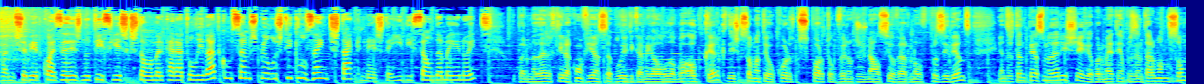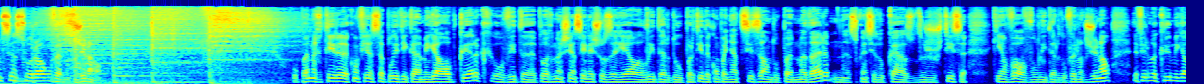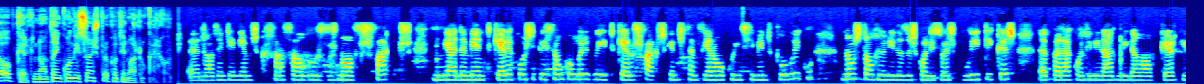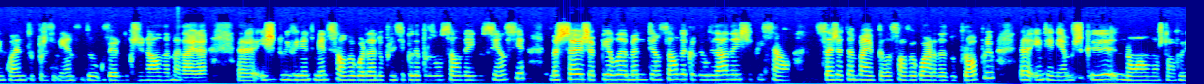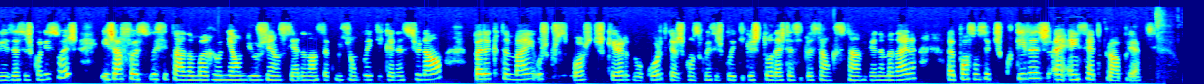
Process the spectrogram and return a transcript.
Vamos saber quais as notícias que estão a marcar a atualidade. Começamos pelos títulos em destaque nesta edição da meia-noite. O PAN Madeira retira a confiança política a Miguel Albuquerque, diz que só mantém o acordo que suporta o Governo Regional se houver novo Presidente. Entretanto, PS Madeira e Chega prometem apresentar uma moção de censura ao Governo Regional. PAN retira a confiança política a Miguel Albuquerque, ouvida pela Renascença Inês Sousa Real, líder do partido, acompanha a decisão do PAN Madeira, na sequência do caso de justiça que envolve o líder do governo regional, afirma que Miguel Albuquerque não tem condições para continuar no cargo. Eh, nós entendemos que, face à luz dos novos factos, nomeadamente quer a Constituição como arguído, quer os factos que, entretanto, vieram ao conhecimento público, não estão reunidas as condições políticas eh, para a continuidade de Miguel Albuquerque enquanto presidente do governo regional da Madeira. Eh, isto, evidentemente, evidentemente salvaguardando o princípio da presunção da inocência, mas seja pela manutenção da credibilidade da instituição, seja também pela salvaguarda do próprio, eh, entendemos que não, não estão reunidas essas condições e já foi solicitada uma reunião de urgência da nossa Comissão Política Nacional para que também os pressupostos, quer do acordo, quer as consequências políticas de toda esta situação que se está a viver na Madeira, eh, possam ser discutidas em, em sede própria.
